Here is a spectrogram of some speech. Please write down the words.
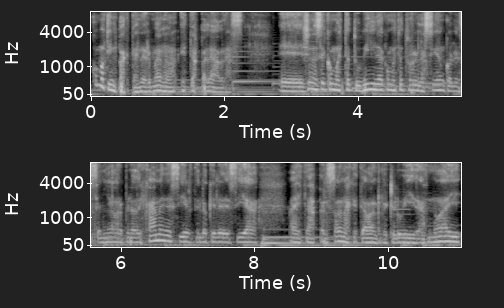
¿Cómo te impactan, hermano, estas palabras? Eh, yo no sé cómo está tu vida, cómo está tu relación con el Señor, pero déjame decirte lo que le decía a estas personas que estaban recluidas. No hay,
